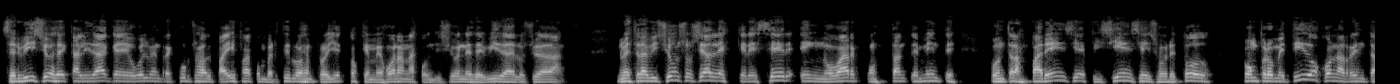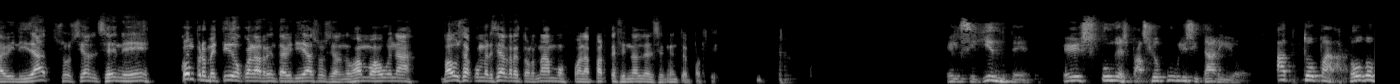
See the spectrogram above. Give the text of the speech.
Servicios de calidad que devuelven recursos al país para convertirlos en proyectos que mejoran las condiciones de vida de los ciudadanos. Nuestra visión social es crecer e innovar constantemente con transparencia, eficiencia y sobre todo comprometidos con la rentabilidad social CNE, comprometidos con la rentabilidad social. Nos vamos a una pausa comercial, retornamos con la parte final del segmento deportivo. El siguiente es un espacio publicitario apto para todo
